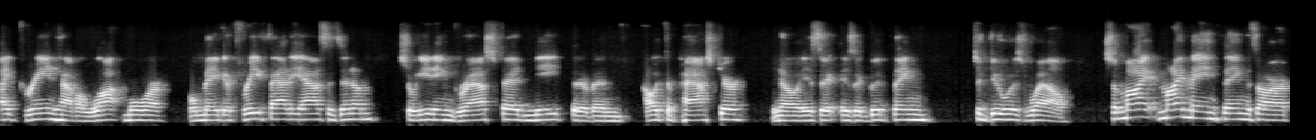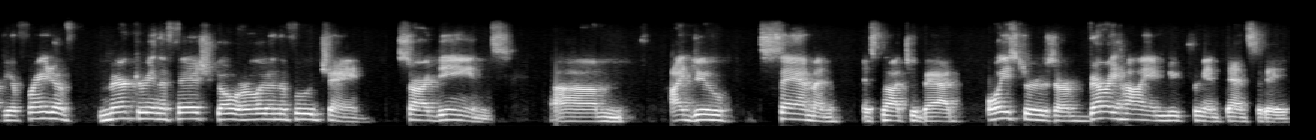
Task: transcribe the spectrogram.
light green, have a lot more omega-3 fatty acids in them. So eating grass-fed meat that have been out to pasture, you know, is a is a good thing to do as well. So my my main things are if you're afraid of mercury in the fish, go earlier in the food chain sardines. Um, I do salmon. It's not too bad. Oysters are very high in nutrient density.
